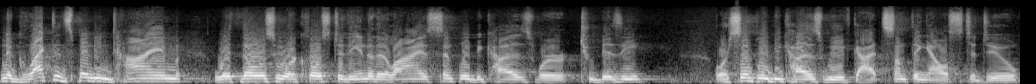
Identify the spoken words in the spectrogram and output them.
neglected spending time with those who are close to the end of their lives simply because we're too busy or simply because we've got something else to do.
